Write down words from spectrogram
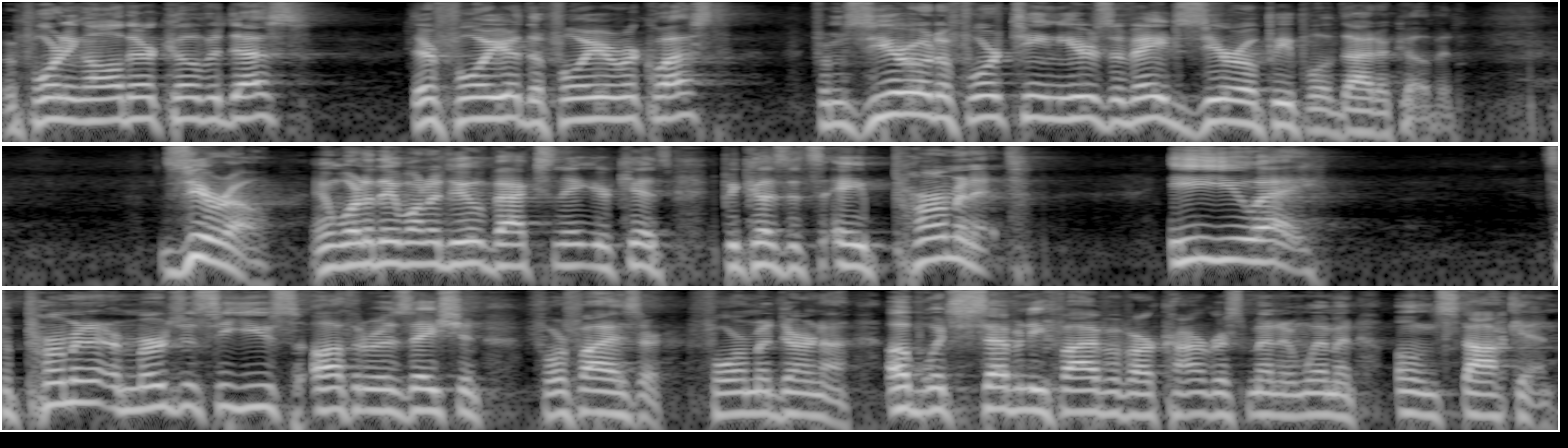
reporting all their COVID deaths, their FOIA, the FOIA request, from zero to 14 years of age, zero people have died of COVID. Zero. And what do they want to do? Vaccinate your kids because it's a permanent EUA. It's a permanent emergency use authorization for Pfizer, for Moderna, of which 75 of our congressmen and women own stock in.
